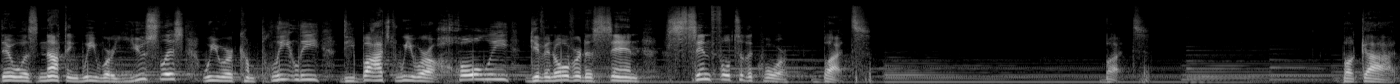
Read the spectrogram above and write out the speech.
There was nothing. We were useless. We were completely debauched. We were wholly given over to sin, sinful to the core. But, but, but God,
